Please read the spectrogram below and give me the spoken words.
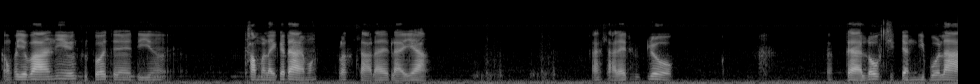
กล่องพยาบาลนี่รู้สึกว่าจะดีนะทำอะไรก็ได้มั้งรักษาได้หลายอย่าง รักษาได้ทุกโรคตั้งแต่โรคฉีดยันอีโบลา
